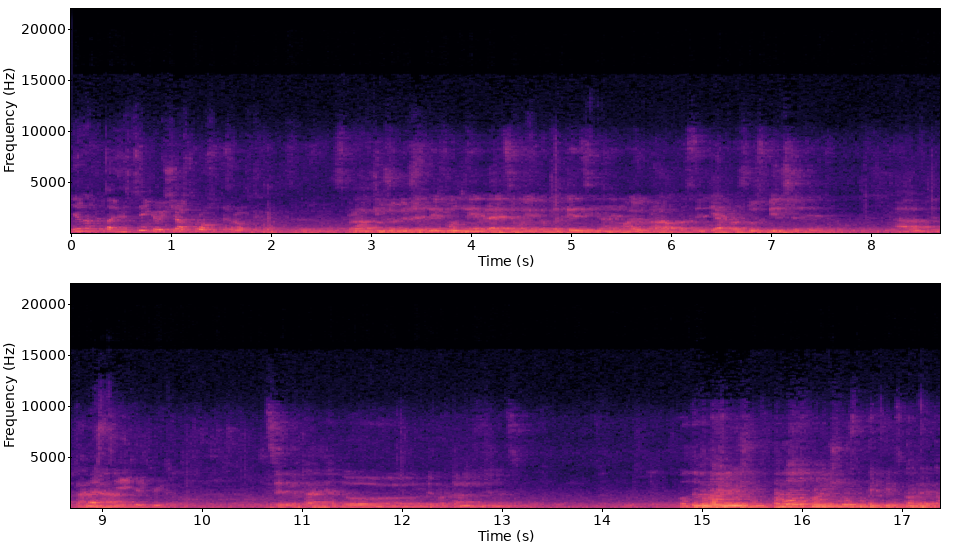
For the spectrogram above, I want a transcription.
Є запитання, скільки ви зараз просите грошей? Справа в тім, що бюджетний фонд не є моєю компетенцією, я не маю права просити. Я прошу збільшити. А питання це питання до департаменту фінансів. Володимир Павло Анатолійович виступить, він скаже, яка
